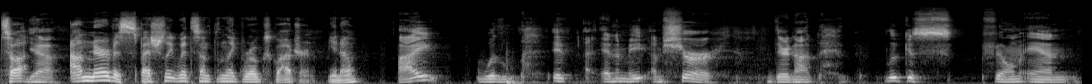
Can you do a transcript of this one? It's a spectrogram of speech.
so Yeah. I, I'm nervous, especially with something like Rogue Squadron, you know? I would, if, and I'm, I'm sure they're not Lucasfilm and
